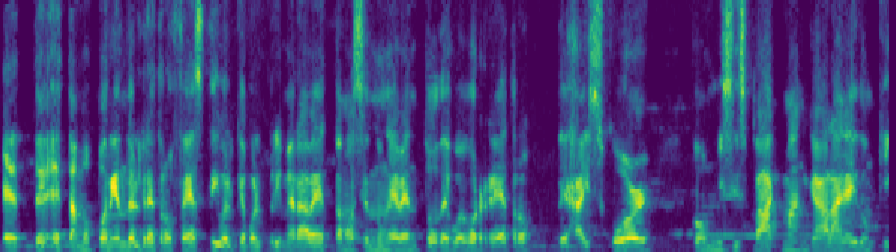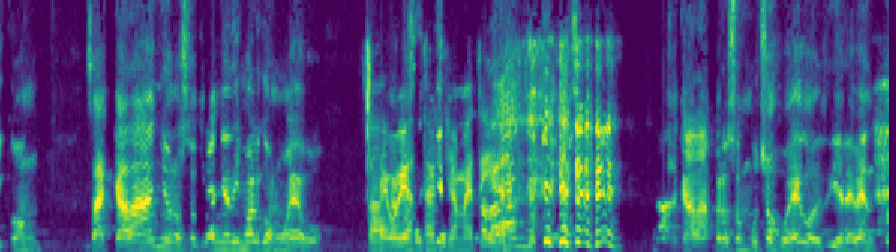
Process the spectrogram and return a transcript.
Este, estamos poniendo el Retro Festival, que por primera vez estamos haciendo un evento de juegos retro, de high score, con Mrs. Pac-Man, Galaga y Donkey Kong. O sea, cada año nosotros añadimos algo nuevo. Ahí La voy a cosa es estar que metida. cada- pero son muchos juegos y el evento,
